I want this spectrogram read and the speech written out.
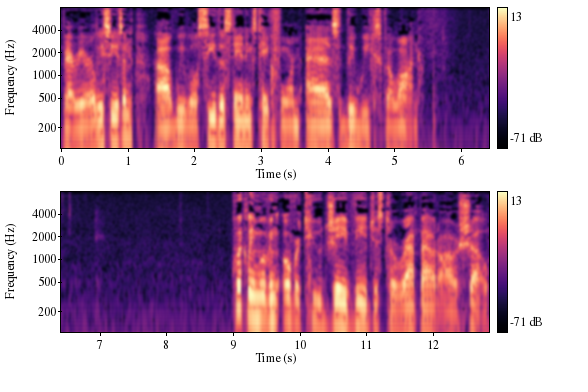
very early season. Uh, we will see the standings take form as the weeks go on. Quickly moving over to JV just to wrap out our show.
